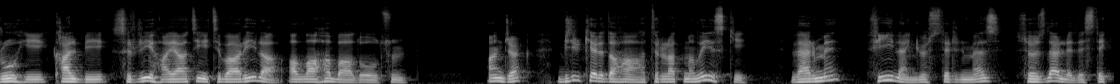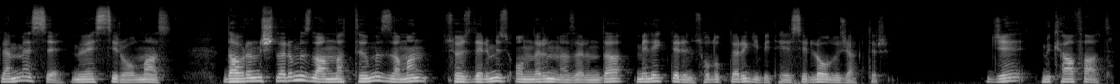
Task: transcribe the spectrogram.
Ruhi, kalbi, sırrı hayatı itibarıyla Allah'a bağlı olsun. Ancak bir kere daha hatırlatmalıyız ki verme fiilen gösterilmez, sözlerle desteklenmezse müessir olmaz. Davranışlarımızla anlattığımız zaman sözlerimiz onların nazarında meleklerin solukları gibi tesirli olacaktır. C. Mükafat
